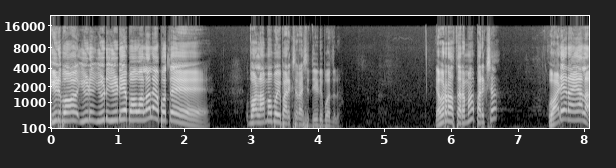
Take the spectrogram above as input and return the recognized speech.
ఈడు బా ఈడు ఈడు ఈడే పోవాలా లేకపోతే వాళ్ళ అమ్మ పోయి పరీక్ష రాసిద్ది ఈడి బదులు? ఎవరు రాస్తారమ్మా పరీక్ష? వాడే రాయాలా.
